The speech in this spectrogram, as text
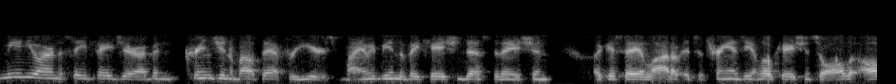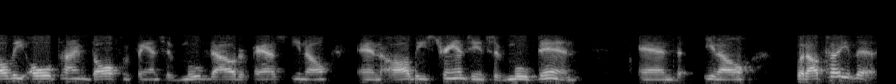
me and you are on the same page there. I've been cringing about that for years. Miami being the vacation destination, like I say, a lot of it's a transient location, so all the all the old time Dolphin fans have moved out or passed, you know, and all these transients have moved in, and you know. But I'll tell you this,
